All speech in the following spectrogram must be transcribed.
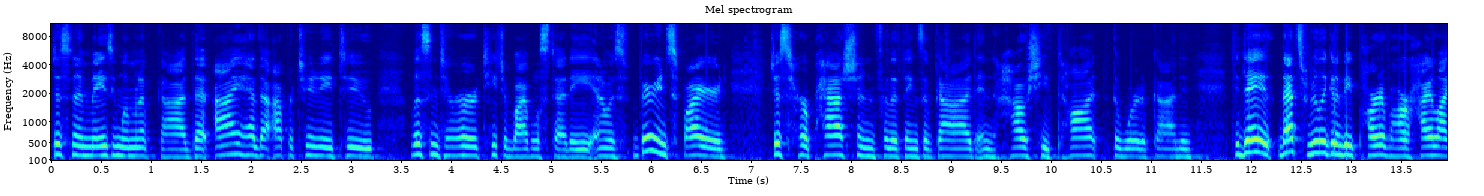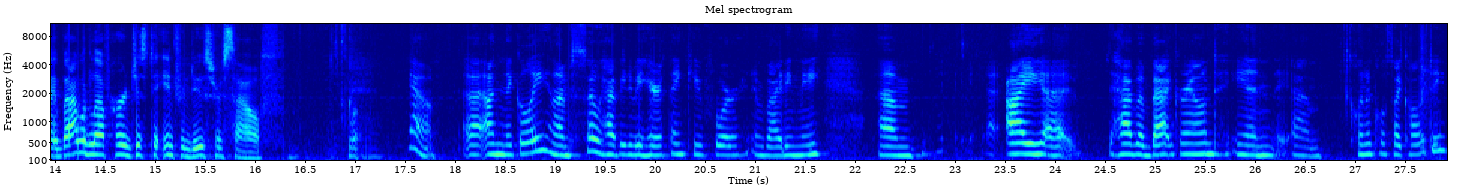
just an amazing woman of God that I had the opportunity to listen to her teach a Bible study, and I was very inspired just her passion for the things of God and how she taught the Word of God. And today, that's really going to be part of our highlight, but I would love her just to introduce herself. Yeah, uh, I'm Nichole, and I'm so happy to be here. Thank you for inviting me. Um, I uh, have a background in um, clinical psychology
